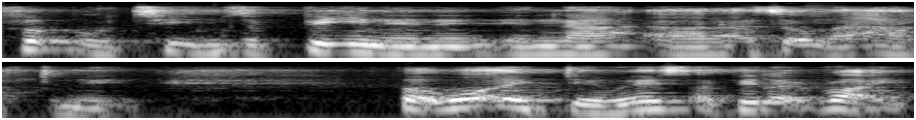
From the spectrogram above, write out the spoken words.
football teams have been in in, in that uh, sort of that afternoon. But what I'd do is I'd be like, right,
